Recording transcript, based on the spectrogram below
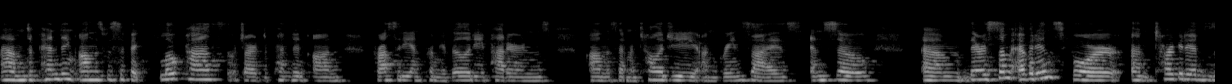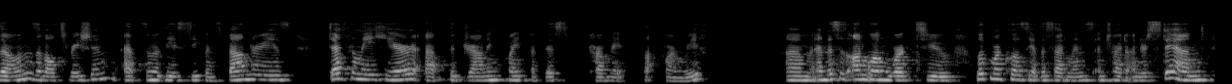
Um, depending on the specific flow paths, which are dependent on porosity and permeability patterns, on the sedimentology, on grain size. And so um, there is some evidence for um, targeted zones of alteration at some of these sequence boundaries, definitely here at the drowning point of this carbonate platform reef. Um, and this is ongoing work to look more closely at the sediments and try to understand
